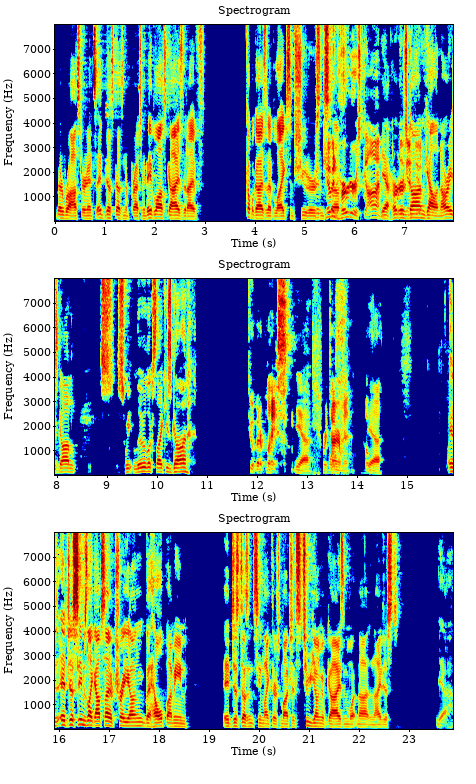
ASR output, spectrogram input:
their roster, and it's it just doesn't impress me. They've lost guys that I've a couple guys that I've liked, some shooters and Kevin stuff. Huerter's gone. Yeah, Huerter's gone. Do? Gallinari's gone. Sweet Lou looks like he's gone to a better place. Yeah, retirement. Well, yeah, it it just seems like outside of Trae Young, the help. I mean it just doesn't seem like there's much. It's too young of guys and whatnot. And I just, yeah,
